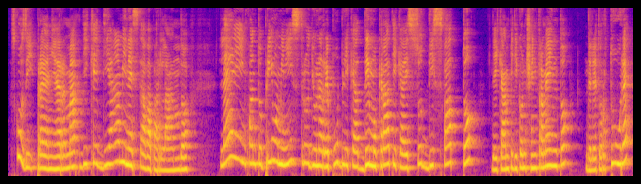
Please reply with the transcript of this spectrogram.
Scusi, Premier, ma di che diamine stava parlando? Lei, in quanto primo ministro di una repubblica democratica, è soddisfatto dei campi di concentramento, delle torture,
